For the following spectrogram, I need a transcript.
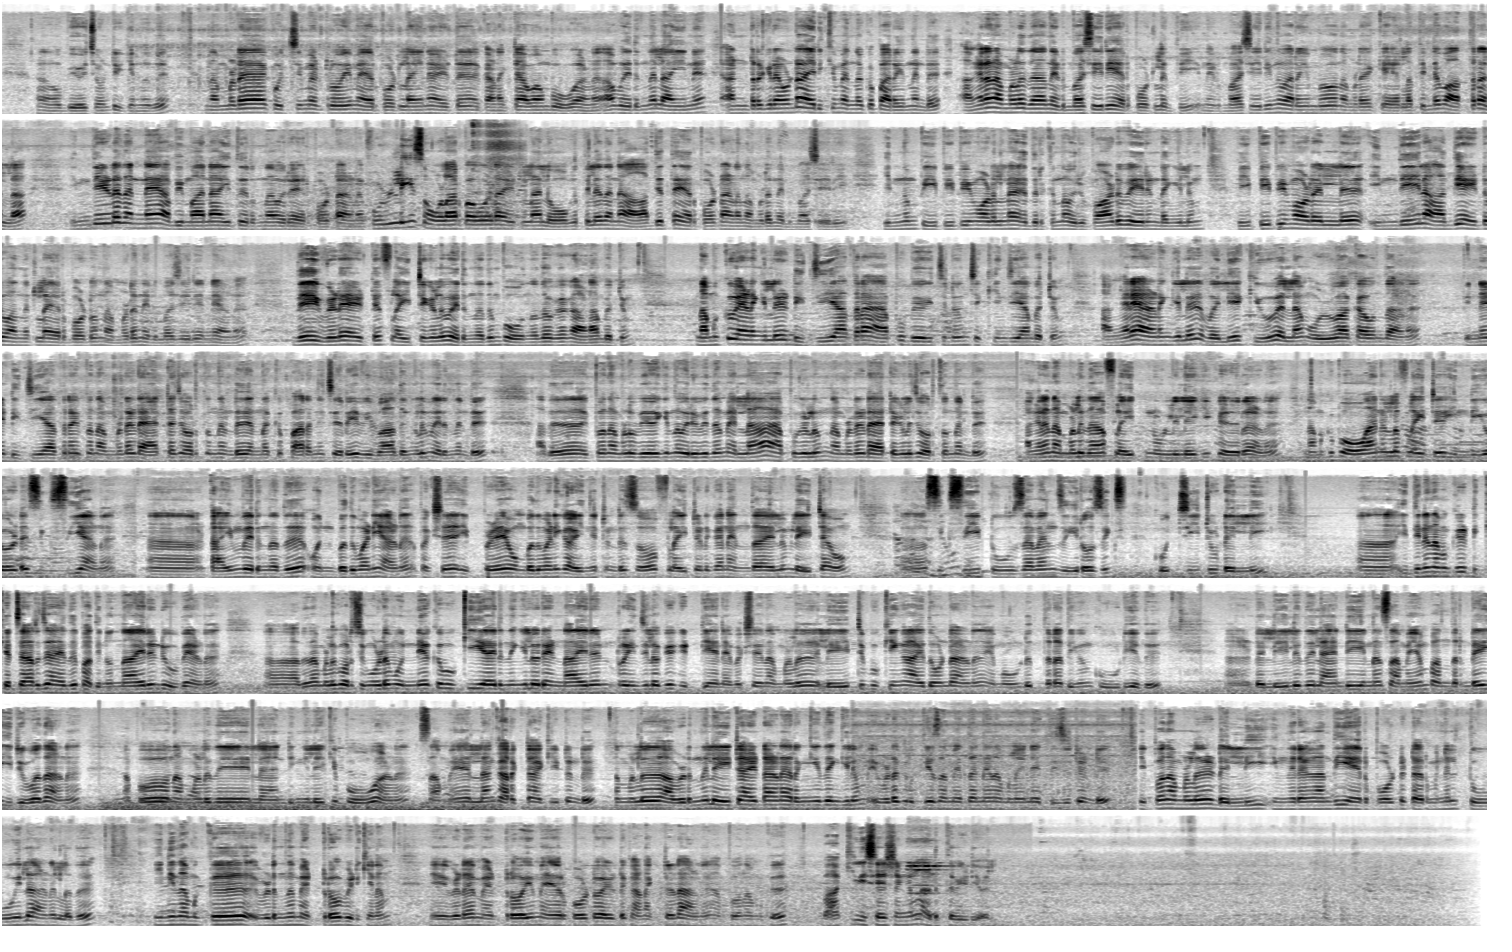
ഉപയോഗിച്ചുകൊണ്ടിരിക്കുന്നത്. നമ്മുടെ കൊച്ചി മെട്രോയും എയർപോർട്ട് ലൈനായിട്ട് കണക്ട് ആവാൻ പോവുകയാണ്. ആ വരുന്ന ലൈന് അണ്ടർഗ്രൗണ്ട് ആയിരിക്കും എന്നൊക്കെ പറയുന്നുണ്ട്. അങ്ങനെ നമ്മൾ ഇതാ നെടുമ്പാശ്ശേരി എയർപോർട്ടിലെത്തി. നെടുമ്പാശ്ശേരി എന്ന് പറയുമ്പോൾ നമ്മുടെ കേരളത്തിന്റെ മാത്രമല്ല ഇന്ത്യയുടെ തന്നെ അഭിമാനമായി തീർന്ന ഒരു എയർപോർട്ടാണ് ഫുള്ളി സോളാർ പവേർഡ് ആയിട്ടുള്ള ലോകത്തിലെ തന്നെ ആദ്യത്തെ എയർപോർട്ടാണ് നമ്മുടെ നെടുമ്പാശ്ശേരി. ഇന്നും പി പി പി മോഡലിനെ എതിർക്കുന്ന ഒരുപാട് പേരുണ്ടെങ്കിലും പി പി പി മോഡലിൽ ഇന്ത്യയിൽ ആദ്യമായിട്ട് വന്നിട്ടുള്ള എയർപോർട്ടും നമ്മുടെ നെടുമ്പാശ്ശേരി തന്നെയാണ്. ഇതേ ഇവിടെയായിട്ട് ഫ്ലൈറ്റുകൾ വരുന്നതും പോകുന്നതും ഒക്കെ കാണാൻ പറ്റും. നമുക്ക് വേണമെങ്കിൽ ഡിജി യാത്ര ആപ്പ് ഉപയോഗിച്ചിട്ടും ചെക്ക് ഇൻ ചെയ്യാൻ പറ്റും. അങ്ങനെയാണെങ്കിൽ വലിയ ക്യൂ എല്ലാം ഒഴിവാക്കാവുന്നതാണ്. പിന്നെ ഡിജി യാത്ര ഇപ്പൊ നമ്മുടെ ഡാറ്റ ചോർത്തുന്നുണ്ട് എന്നൊക്കെ പറഞ്ഞ് ചെറിയ വിവാദങ്ങളും വരുന്നുണ്ട്. അത് ഇപ്പോൾ നമ്മൾ ഉപയോഗിക്കുന്ന ഒരുവിധം എല്ലാ ആപ്പുകളും നമ്മുടെ ഡാറ്റകൾ ചോർത്തുന്നുണ്ട്. അങ്ങനെ നമ്മൾ ആ ഫ്ലൈറ്റിനുള്ളിലേക്ക് കയറുകയാണ് നമുക്ക് പോകാനുള്ള ഫ്ലൈറ്റ് ഇൻഡിഗോയുടെ സിക്സ് സി ആണ്. ടൈം വരുന്നത് ഒൻപത് മണിയാണ്. പക്ഷേ ഇപ്പോഴേ ഒമ്പത് മണി കഴിഞ്ഞിട്ടുണ്ട്. സോ ഫ്ലൈറ്റ് എടുക്കാൻ എന്തായാലും ലേറ്റ് ആവും. Six C two seven zero six Kochi to Delhi. ഇതിന് നമുക്ക് ടിക്കറ്റ് ചാർജ് ആയത് പതിനൊന്നായിരം രൂപയാണ്. അത് നമ്മൾ കുറച്ചും കൂടെ മുന്നേ ഒക്കെ ബുക്ക് ചെയ്യായിരുന്നെങ്കിൽ ഒരു എണ്ണായിരം റേഞ്ചിലൊക്കെ കിട്ടിയേനെ. പക്ഷെ നമ്മൾ ലേറ്റ് ബുക്കിംഗ് ആയതുകൊണ്ടാണ് എമൗണ്ട് ഇത്ര അധികം കൂടിയത്. ഡൽഹിയിൽ ഇത് ലാൻഡ് ചെയ്യുന്ന സമയം പന്ത്രണ്ട് ഇരുപതാണ്. അപ്പോൾ നമ്മളിത് ലാൻഡിങ്ങിലേക്ക് പോവുകയാണ്. സമയമെല്ലാം കറക്റ്റ് ആക്കിയിട്ടുണ്ട്. നമ്മൾ അവിടുന്ന് ലേറ്റ് ആയിട്ടാണ് ഇറങ്ങിയതെങ്കിലും ഇവിടെ കൃത്യസമയത്ത് തന്നെ നമ്മൾ തന്നെ എത്തിച്ചിട്ടുണ്ട്. ഇപ്പോൾ നമ്മൾ ഡൽഹി ഇന്ദിരാഗാന്ധി എയർപോർട്ട് ടെർമിനൽ ടൂവിലാണുള്ളത്. ഇനി നമുക്ക് ഇവിടുന്ന് മെട്രോ പിടിക്കണം. ഇവിടെ മെട്രോയും എയർപോർട്ടും ആയിട്ട് കണക്റ്റഡ് ആണ്. അപ്പോൾ നമുക്ക് ബാക്കി വിശേഷങ്ങൾ അടുത്ത വീഡിയോയിൽ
